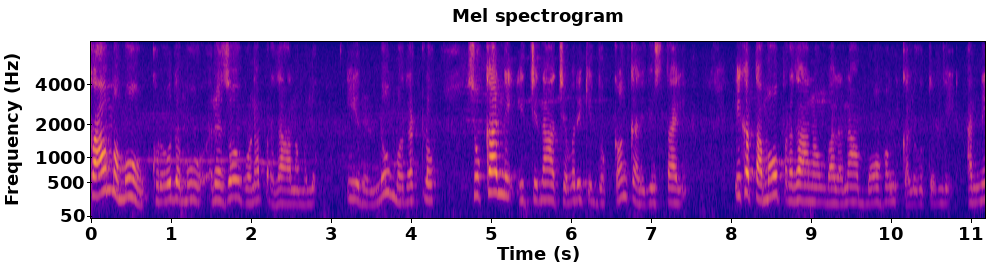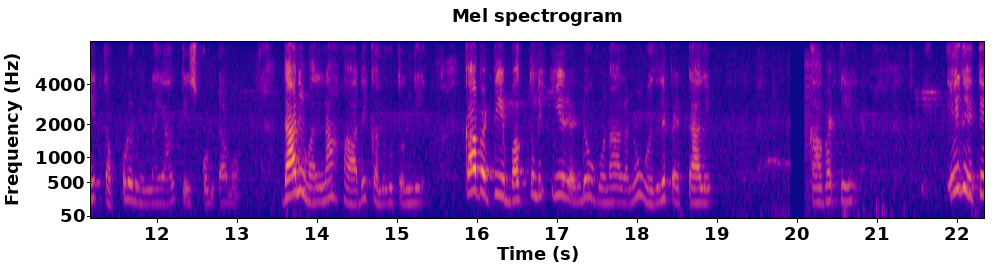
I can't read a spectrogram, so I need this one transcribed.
కామము క్రోధము రజోగుణ ప్రధానములు. ఈ రెండు మొదట్లో సుఖాన్ని ఇచ్చిన చివరికి దుఃఖం కలిగిస్తాయి. ఇక తమో ప్రధానం వలన మోహం కలుగుతుంది. అన్ని తప్పుడు నిర్ణయాలు తీసుకుంటాము. దానివలన హాని కలుగుతుంది. కాబట్టి భక్తులు ఈ రెండు గుణాలను వదిలిపెట్టాలి. కాబట్టి ఏదైతే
